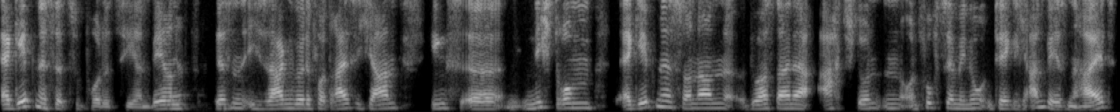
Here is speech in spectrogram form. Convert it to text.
Ergebnisse zu produzieren. Währenddessen ich sagen würde, vor 30 Jahren ging es äh, nicht darum, Ergebnis, sondern du hast deine acht Stunden und 15 Minuten täglich Anwesenheit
